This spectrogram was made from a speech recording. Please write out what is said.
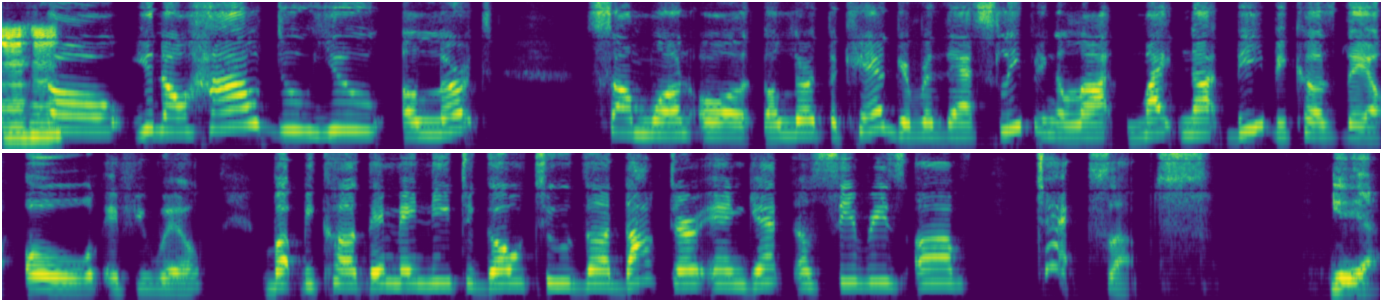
Mm-hmm. So, you know, how do you alert someone or alert the caregiver that sleeping a lot might not be because they are old, if you will, but because they may need to go to the doctor and get a series of checkups? Yeah.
